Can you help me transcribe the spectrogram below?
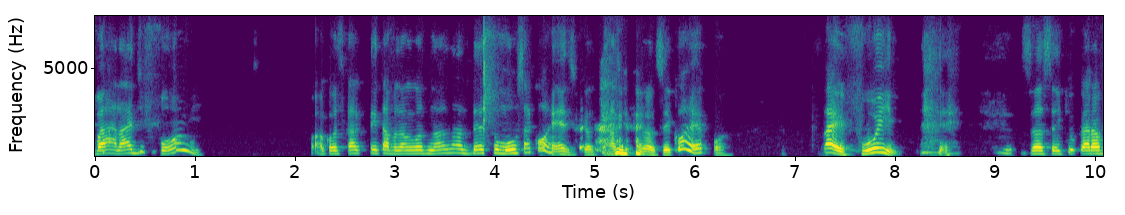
varar de fome. Uma coisa que o cara tentar fazer uma coisa, na desce o morro, sai correndo. Eu, eu sei correr, pô. Aí fui. Só sei que o cara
